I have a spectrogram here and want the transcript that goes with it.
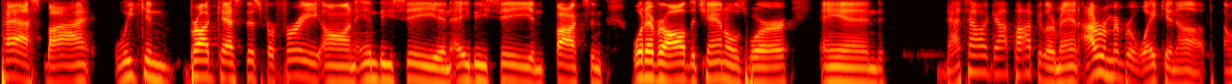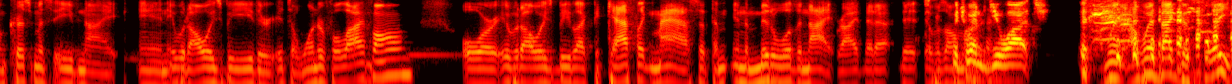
passed by we can broadcast this for free on NBC and ABC and Fox and whatever all the channels were. And that's how it got popular, man. I remember waking up on Christmas Eve night and it would always be either It's a Wonderful Life on or it would always be like the Catholic Mass at the in the middle of the night, right? That I, that, that was on. Which one did you watch? I went, I went back to sleep.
